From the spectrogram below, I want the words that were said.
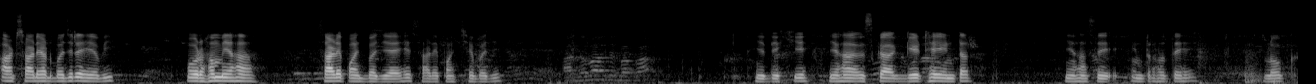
आठ, साढ़े आठ बज रहे हैं अभी। और हम यहाँ साढ़े पाँच बजे आए हैं, साढ़े पाँच छः बजे। ये देखिए, यहाँ उसका गेट है इंटर। यहाँ से इंटर होते हैं लोग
